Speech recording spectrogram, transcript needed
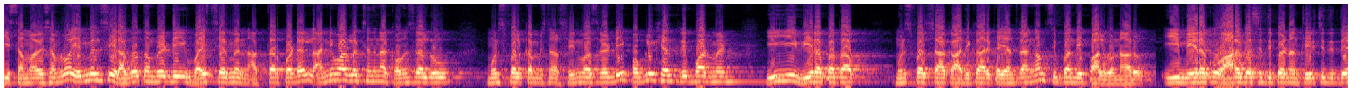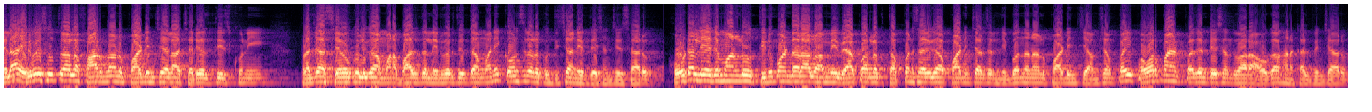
ఈ సమావేశంలో MLC Raghottam Reddy vice chairman Akhtar Patel అన్ని వార్డులకు చెందిన కౌన్సిలర్లు municipal commissioner Srinivas Reddy public health department EE Veerapratap municipal శాఖ అధికారిక యంత్రాంగం సిబ్బంది పాల్గొన్నారు. ఈ మేరకు ఆరోగ్య సిద్దిపేటను తీర్చిదిద్దేలా ఇరవై సూత్రాల ఫార్ములాను పాటించేలా చర్యలు తీసుకుని ప్రజా సేవకులుగా మన బాధ్యతలు నిర్వర్తిద్దామని కౌన్సిలర్లకు దిశానిర్దేశం చేశారు. హోటల్ యజమానులు తినుబండరాలు అమ్మే వ్యాపారులకు తప్పనిసరిగా పాటించాల్సిన నిబంధనలు పాటించే అంశంపై పవర్ పాయింట్ ప్రజెంటేషన్ ద్వారా అవగాహన కల్పించారు.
